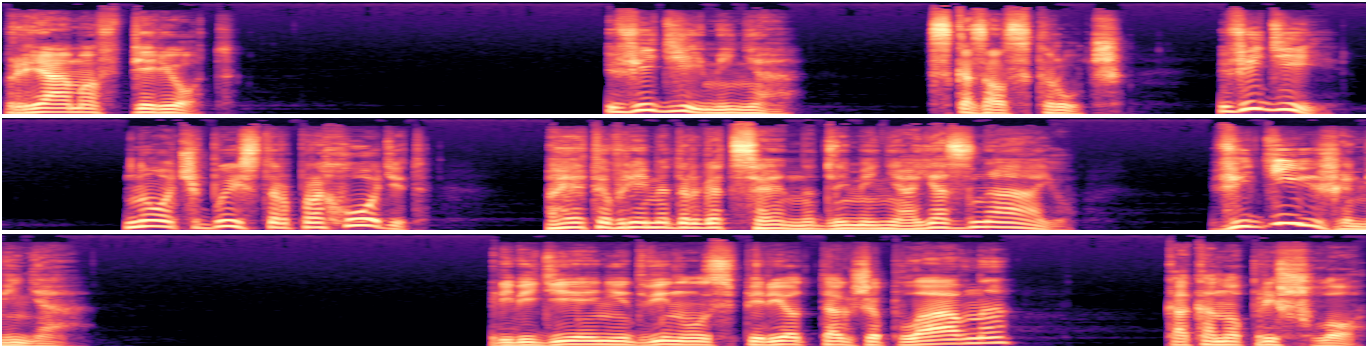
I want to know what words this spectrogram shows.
прямо вперед. «Веди меня», — сказал Скрудж. «Веди. Ночь быстро проходит, а это время драгоценно для меня, я знаю. Веди же меня». Привидение двинулось вперед так же плавно, как оно пришло.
